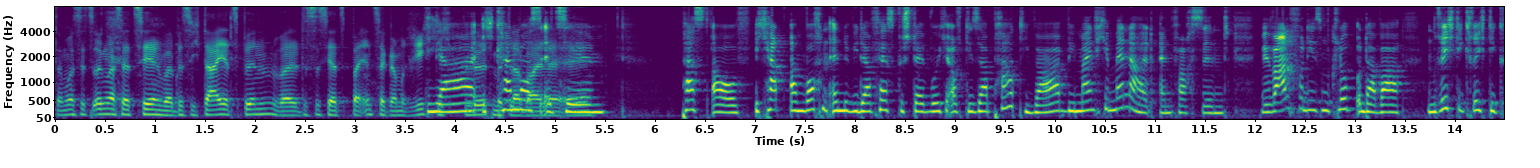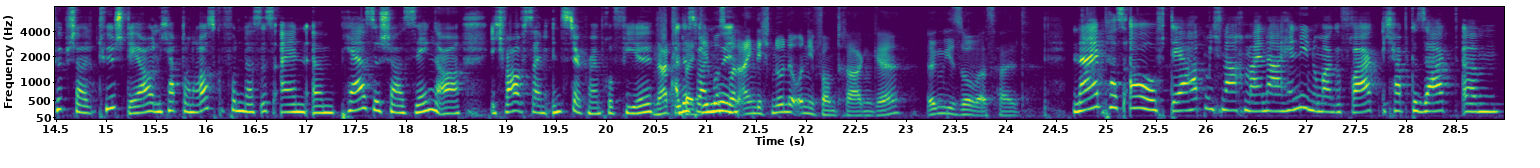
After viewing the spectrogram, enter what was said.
Da muss jetzt irgendwas erzählen, weil bis ich da jetzt bin, weil das ist jetzt bei Instagram richtig Ja, blöd ich kann mittlerweile. was erzählen. Passt auf. Ich habe am Wochenende wieder festgestellt, wo ich auf dieser Party war, wie manche Männer halt einfach sind. Wir waren vor diesem Club und da war ein richtig, richtig hübscher Türsteher und ich habe dann rausgefunden, das ist ein ähm, persischer Sänger. Ich war auf seinem Instagram-Profil. Nati, bei dir muss man eigentlich nur eine Uniform tragen, gell? Irgendwie sowas halt. Nein, pass auf. Der hat mich nach meiner Handynummer gefragt. Ich habe gesagt, ähm,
